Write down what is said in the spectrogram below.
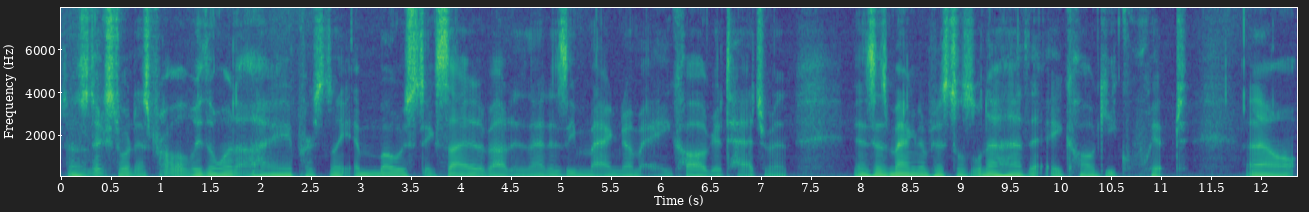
So this next one is probably the one I personally am most excited about, and that is the Magnum ACOG attachment. And it says Magnum pistols will now have the ACOG equipped. Now,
